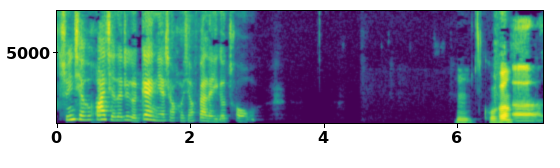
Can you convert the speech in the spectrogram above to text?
存钱和花钱的这个概念上，好像犯了一个错误。嗯，古风。呃，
